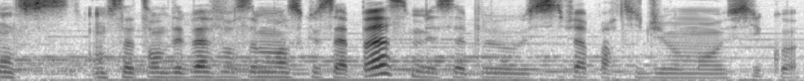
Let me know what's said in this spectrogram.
on s'attendait pas forcément à ce que ça passe, mais ça peut aussi faire partie du moment aussi, quoi.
